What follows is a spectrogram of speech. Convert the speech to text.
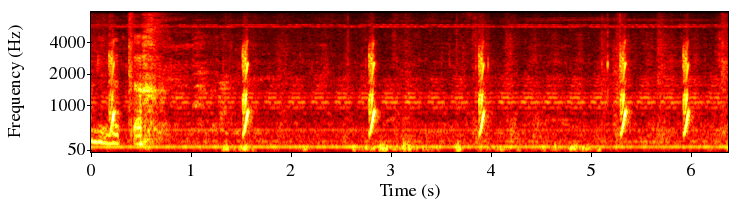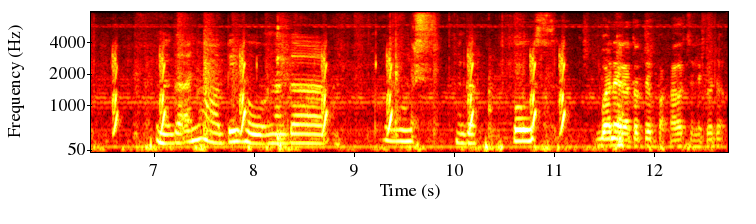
Ano ba? Naga ano nga, biho. Naga post. Naga post. Buwan na yung pakawat sa likod. oh.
